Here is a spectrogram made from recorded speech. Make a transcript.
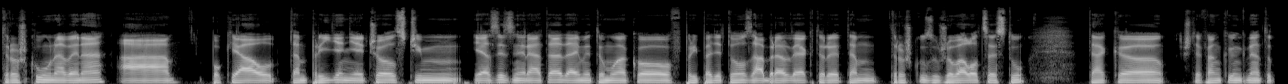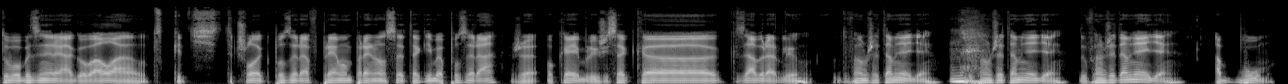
trošku unavená. A pokiaľ tam príde niečo, s čím jazdec neráta, dajme tomu ako v prípade toho zábradlia, ktoré tam trošku zužovalo cestu, tak uh, Štefan Kung na toto vôbec nereagoval a keď to človek pozera v priamom prenose, tak iba pozera, že OK, blíži sa k, k zábradliu. Dúfam, že tam nejde. Dúfam, že tam nejde. Dúfam, že tam nejde a bum,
